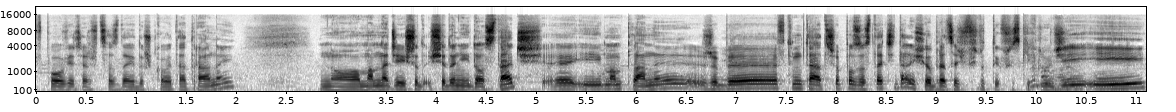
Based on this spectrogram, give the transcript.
W połowie czerwca zdaję do szkoły teatralnej. No, mam nadzieję się- do niej dostać e, i mam plany, żeby w tym teatrze pozostać i dalej się obracać wśród tych wszystkich ludzi i,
